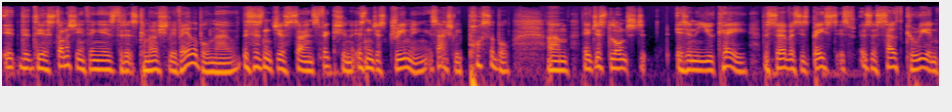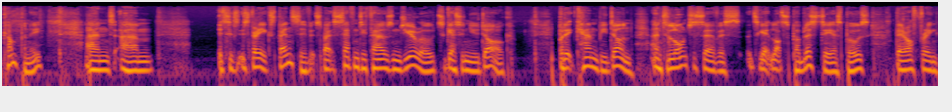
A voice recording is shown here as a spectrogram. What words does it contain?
it, the, the astonishing thing is that it's commercially available now. This isn't just science fiction. It isn't just dreaming. It's actually possible. Um, they've just launched it in the UK. The service is based is, is a South Korean company, and um, it's it's very expensive. It's about seventy thousand euro to get a new dog. But it can be done. And to launch a service, to get lots of publicity, I suppose, they're offering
